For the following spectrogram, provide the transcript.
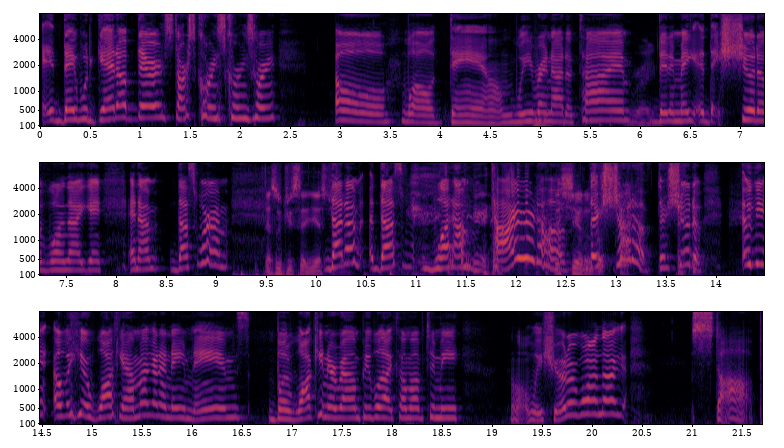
it- they would get up there, start scoring, scoring, scoring. Oh well, damn! We ran out of time. Right. Didn't make it. They should have won that game, and I'm. That's where I'm. That's what you said yesterday. That I'm. That's what I'm tired of. they should have. They should have. Even over here walking, I'm not gonna name names, but walking around, people that come up to me, well, we should have won that. Stop.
